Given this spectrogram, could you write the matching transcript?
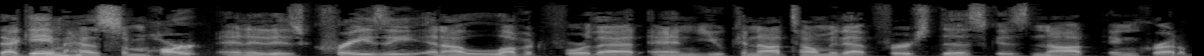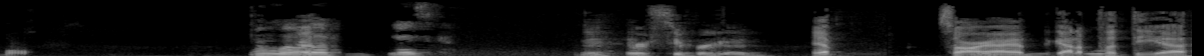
that game has some heart, and it is crazy, and I love it for that. And you cannot tell me that first disc is not incredible. I love that disc. Yeah, they're super good. Sorry, I got to put the uh,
